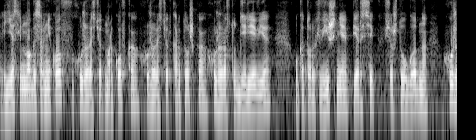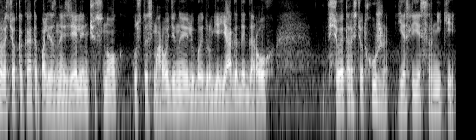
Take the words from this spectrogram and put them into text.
Если много сорняков, хуже растет морковка, хуже растет картошка, хуже растут деревья, у которых вишня, персик, все что угодно. Хуже растет какая-то полезная зелень, чеснок, кусты смородины, любые другие ягоды, горох. Все это растет хуже, если есть сорняки.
